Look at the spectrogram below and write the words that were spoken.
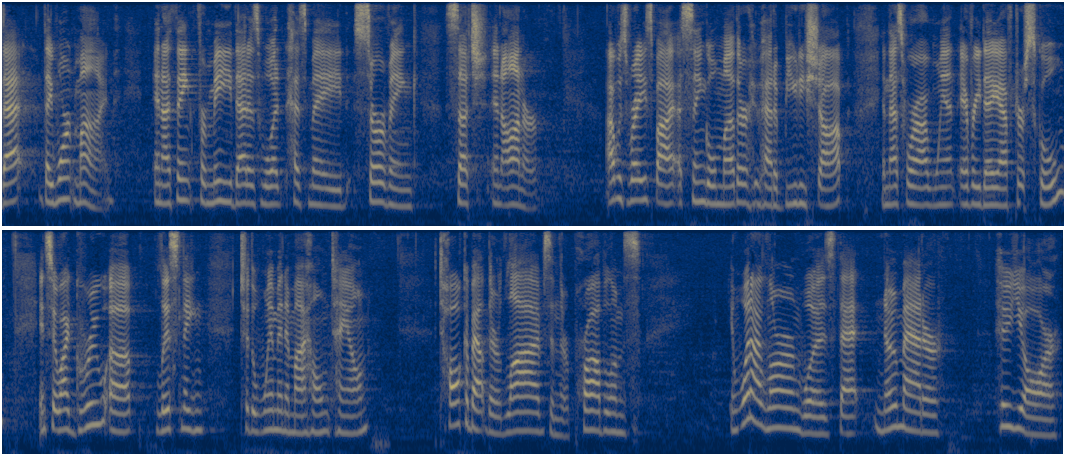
that they weren't mine. And I think for me, that is what has made serving such an honor. I was raised by a single mother who had a beauty shop, and that's where I went every day after school. And so I grew up listening to the women in my hometown talk about their lives and their problems. And what I learned was that no matter who you are,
